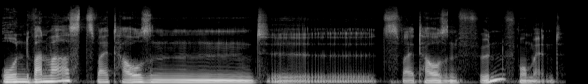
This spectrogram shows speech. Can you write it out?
Und wann war es? 2000, äh, 2005? Moment.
